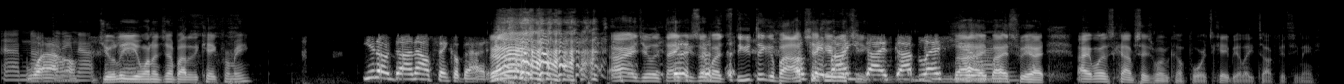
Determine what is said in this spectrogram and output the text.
I'm not Wow. getting that. Julie, you. you want to jump out of the cake for me? You know, Don, I'll think about it. All right, All right, Julie. Thank you so much. Do you think about? I'll okay, check in bye, with you you. guys. God bless you. Bye, bye, sweetheart. All right, well, this conversation when we come forward. It's KBLA Talk 1580.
